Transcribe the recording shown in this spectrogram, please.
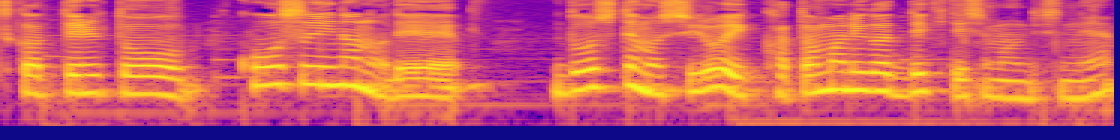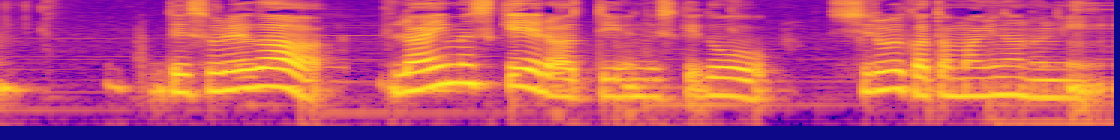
使ってると香水なのでどうしても白い塊ができてしまうんですね。でそれがライムスケーラーっていうんですけど白い塊なのに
